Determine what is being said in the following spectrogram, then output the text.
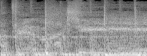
Sharpen my teeth.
